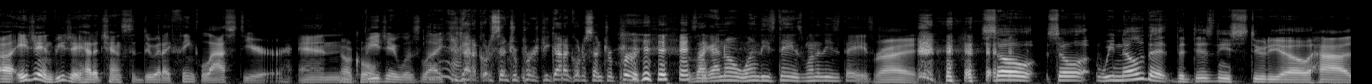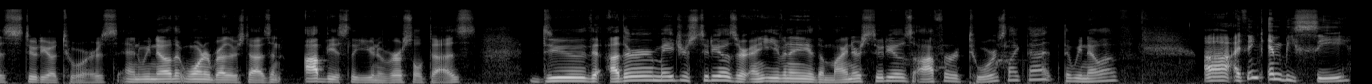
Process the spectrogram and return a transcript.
uh, AJ and VJ had a chance to do it, I think, last year, and Oh, cool. VJ was like, "You gotta go to Central Perk. You gotta go to Central Perk." I was like, "I know, one of these days, one of these days." Right. so so we know that the Disney studio has studio tours and we know that Warner Brothers does and obviously Universal does. Do the other major studios or any, even any of the minor studios offer tours like that that we know of? Uh, I think NBC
